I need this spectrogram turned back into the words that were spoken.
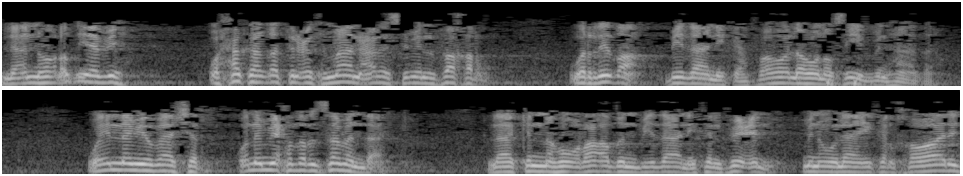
لأنه رضي به. وحكى قتل عثمان على سبيل الفخر والرضا بذلك فهو له نصيب من هذا. وإن لم يباشر ولم يحضر الزمن ذاك لكنه راض بذلك الفعل من أولئك الخوارج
